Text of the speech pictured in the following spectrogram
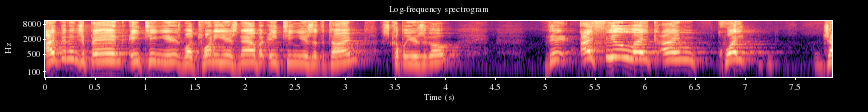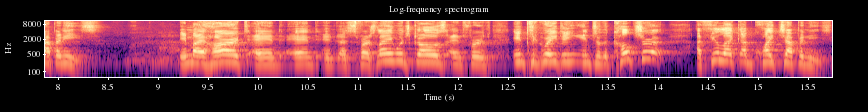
I've been in Japan 18 years, well, 20 years now, but 18 years at the time. It's a couple years ago. They, I feel like I'm quite Japanese in my heart and, and, and, as far as language goes and for integrating into the culture, I feel like I'm quite Japanese.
